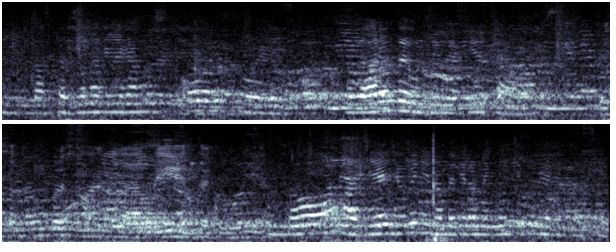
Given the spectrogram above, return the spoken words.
y las personas que llegamos hoy pues nos dejaron de último y aquí estamos. Entonces no es un personal que la oriente, como No, ayer yo vine y no me dieron ningún tipo de orientación.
